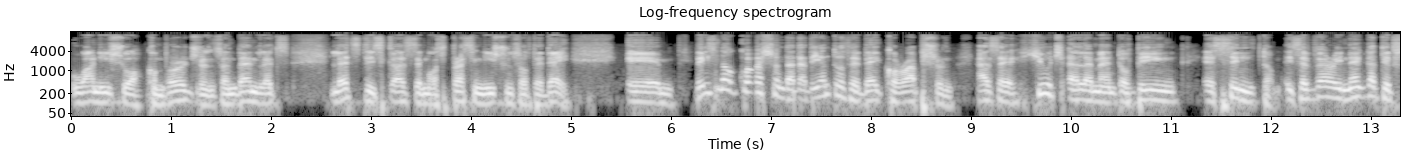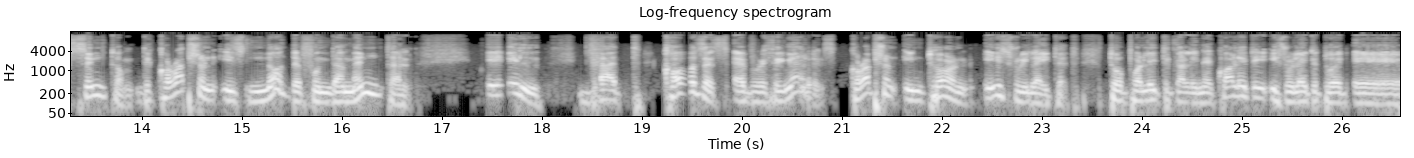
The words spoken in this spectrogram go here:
one issue of convergence and then let's, let's discuss the most pressing issues of the day. Um, there is no question that at the end of the day, corruption has a huge element of being a symptom. It's a very negative symptom. The corruption is not the fundamental ill that causes everything else. Corruption, in turn, is related to political inequality, is related to uh,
